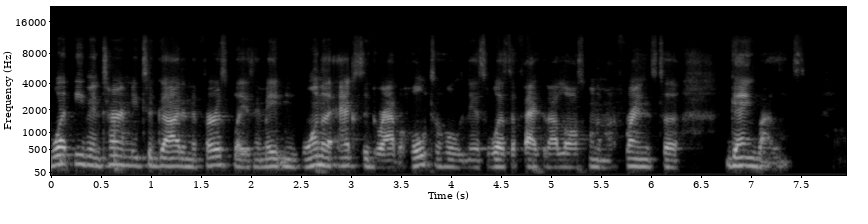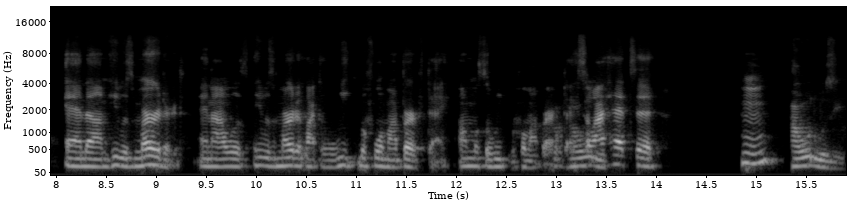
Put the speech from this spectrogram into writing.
what even turned me to God in the first place and made me want to actually grab a hold to holiness was the fact that I lost one of my friends to gang violence. And um, he was murdered, and I was he was murdered like a week before my birthday, almost a week before my birthday. So I had to. Hmm? How old was he?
